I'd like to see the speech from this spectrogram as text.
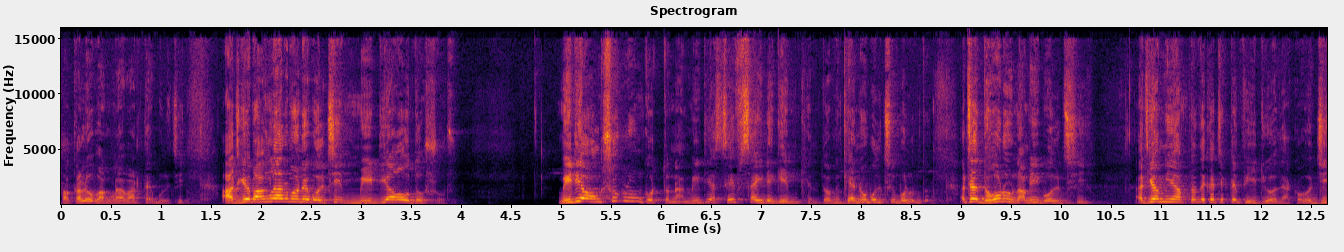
সকালেও বাংলা বার্তায় বলেছি। আজকে বাংলার মনে বলছি, মিডিয়াও দোসর মিডিয়া অংশগ্রহণ করতো না মিডিয়া সেফ সাইডে গেম খেলতো। আমি কেন বলছি বলুন তো? আচ্ছা ধরুন আমি বলছি, আজকে আমি আপনাদের কাছে একটা ভিডিও দেখাবো, জি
